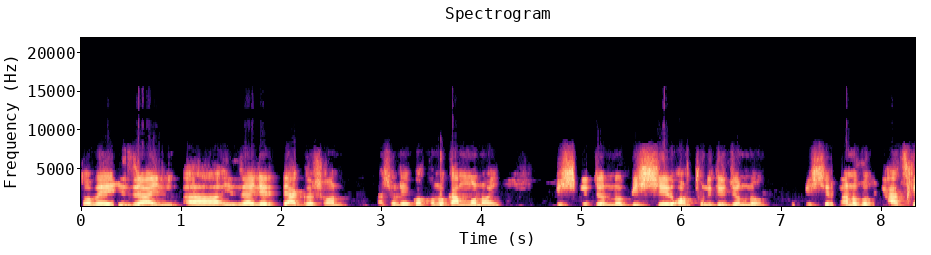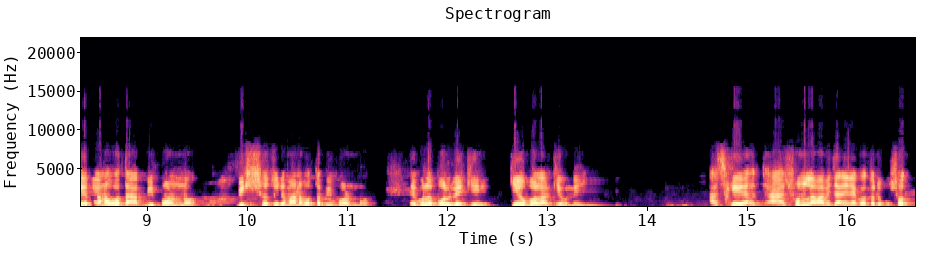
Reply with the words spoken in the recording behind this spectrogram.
তবে ইসরায়েল আহ ইসরায়েলের আগ্রাসন আসলে কখনো কাম্য নয়। বিশ্বের জন্য, বিশ্বের অর্থনীতির জন্য, বিশ্বের মানব আজকে মানবতা বিপন্ন, বিশ্ব জুড়ে মানবতা বিপন্ন। এগুলো বলবে কে? কেউ বলার কেউ নেই। আজকে শুনলাম, আমি জানি না কতটুকু সত্য,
